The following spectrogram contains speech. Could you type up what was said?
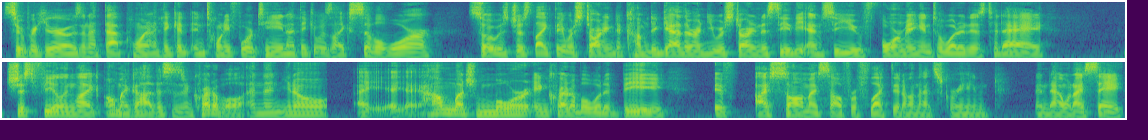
superheroes. And at that point, I think in 2014, I think it was like Civil War. So it was just like they were starting to come together and you were starting to see the MCU forming into what it is today. Just feeling like, oh my God, this is incredible. And then, you know, I, I, how much more incredible would it be I saw myself reflected on that screen. And now when I say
